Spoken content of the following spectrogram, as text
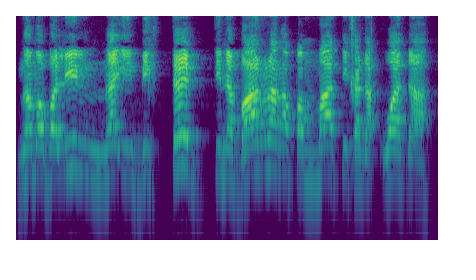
nga mabalin nga ibigted tinabara nga pamati kadakwada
